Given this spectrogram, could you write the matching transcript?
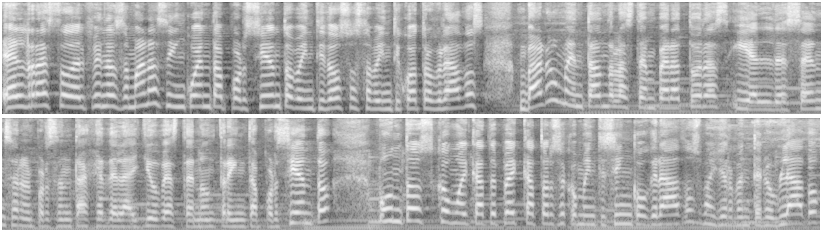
El resto del fin de semana 50%, 22 hasta 24 grados. Van aumentando las temperaturas y el descenso en el porcentaje de la lluvia hasta en un 30%. Puntos como Ecatepec 14,25 grados, mayormente nublado.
